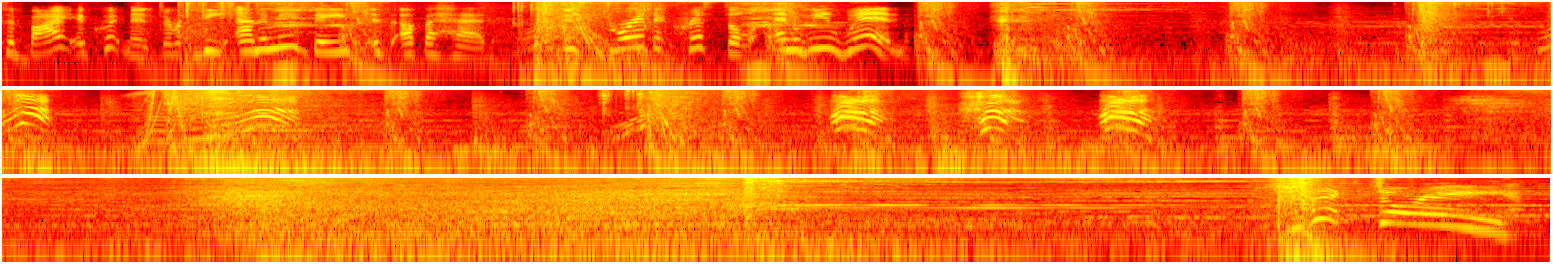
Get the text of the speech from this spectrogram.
To buy equipment. The enemy base is up ahead. Destroy the crystal and we win! Victory!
